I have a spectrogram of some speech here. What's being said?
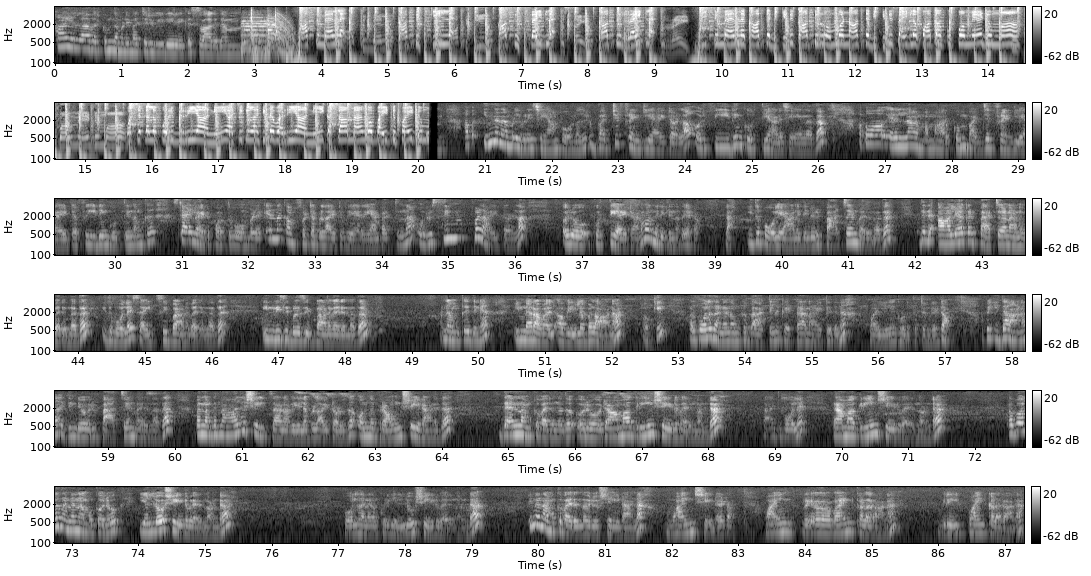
Hi എല്ലാവർക്കും നമ്മുടെ മറ്റൊരു വീഡിയോയിലേക്ക് സ്വാഗതം. നമ്മൾ ഇവിടെ ചെയ്യാൻ പോകുന്നത് ഒരു ബഡ്ജറ്റ് ഫ്രണ്ട്ലി ആയിട്ടുള്ള ഒരു ഫീഡിങ് കുർത്തിയാണ് ചെയ്യുന്നത്. അപ്പോൾ എല്ലാ അമ്മമാർക്കും ബഡ്ജറ്റ് ഫ്രണ്ട്ലി ആയിട്ട് ഫീഡിങ് കുർത്തി നമുക്ക് സ്റ്റൈലായിട്ട് പുറത്ത് പോകുമ്പോഴൊക്കെ എന്നാൽ കംഫർട്ടബിൾ ആയിട്ട് വെയർ ചെയ്യാൻ പറ്റുന്ന ഒരു സിമ്പിൾ ആയിട്ടുള്ള ഒരു കുർത്തിയായിട്ടാണ് വന്നിരിക്കുന്നത് കേട്ടോ. ഇതുപോലെയാണ് ഇതിന്റെ ഒരു പാറ്റേൺ വരുന്നത്. ഇതിന്റെ ആലിയ കട്ട് പാറ്റേൺ ആണ് വരുന്നത്. ഇതുപോലെ സൈഡ് സിബാണ് വരുന്നത്. ഇൻവിസിബിൾ സിബാണ് വരുന്നത്. നമുക്ക് ഇതിന് ഇന്നർ അവൈ അവൈലബിൾ ആണ്. ഓക്കെ അതുപോലെ തന്നെ നമുക്ക് ബാക്കിൽ കെട്ടാനായിട്ട് ഇതിന് വള്ളിയും കൊടുത്തിട്ടുണ്ട് കേട്ടോ. അപ്പോൾ ഇതാണ് ഇതിന്റെ ഒരു പാറ്റേൺ വരുന്നത്. അപ്പം നമുക്ക് നാല് ഷെയ്ഡ്സ് ആണ് അവൈലബിൾ ആയിട്ടുള്ളത്. ഒന്ന് ബ്രൗൺ ഷെയ്ഡാണിത് ദെൻ നമുക്ക് വരുന്നത് ഒരു രാമ ഗ്രീൻ ഷെയ്ഡ് വരുന്നുണ്ട്. ഇതുപോലെ രാമ ഗ്രീൻ ഷെയ്ഡ് വരുന്നുണ്ട്. അതുപോലെ തന്നെ നമുക്കൊരു യെല്ലോ ഷെയ്ഡ് വരുന്നുണ്ട്. അതുപോലെ തന്നെ നമുക്കൊരു യെല്ലോ ഷെയ്ഡ് വരുന്നുണ്ട്. പിന്നെ നമുക്ക് വരുന്ന ഒരു ഷെയ്ഡാണ് വൈൻ ഷെയ്ഡ് കേട്ടോ. വൈൻ വൈൻ കളറാണ് ഗ്രേപ്പ് വൈൻ കളറാണ്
